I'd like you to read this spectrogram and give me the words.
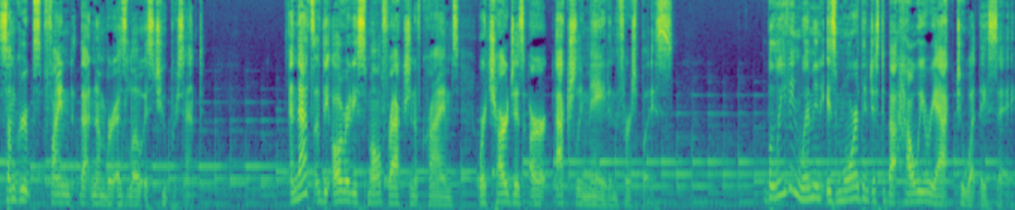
Some groups find that number as low as 2%. And that's of the already small fraction of crimes where charges are actually made in the first place. Believing women is more than just about how we react to what they say.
